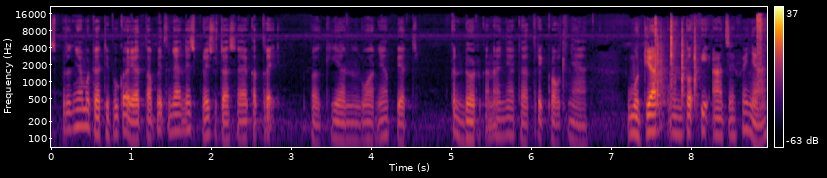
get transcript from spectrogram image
sepertinya mudah dibuka ya tapi ternyata ini sebenarnya sudah saya ketrik bagian luarnya biar kendor karena ini ada trik rodnya kemudian untuk IACV nya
